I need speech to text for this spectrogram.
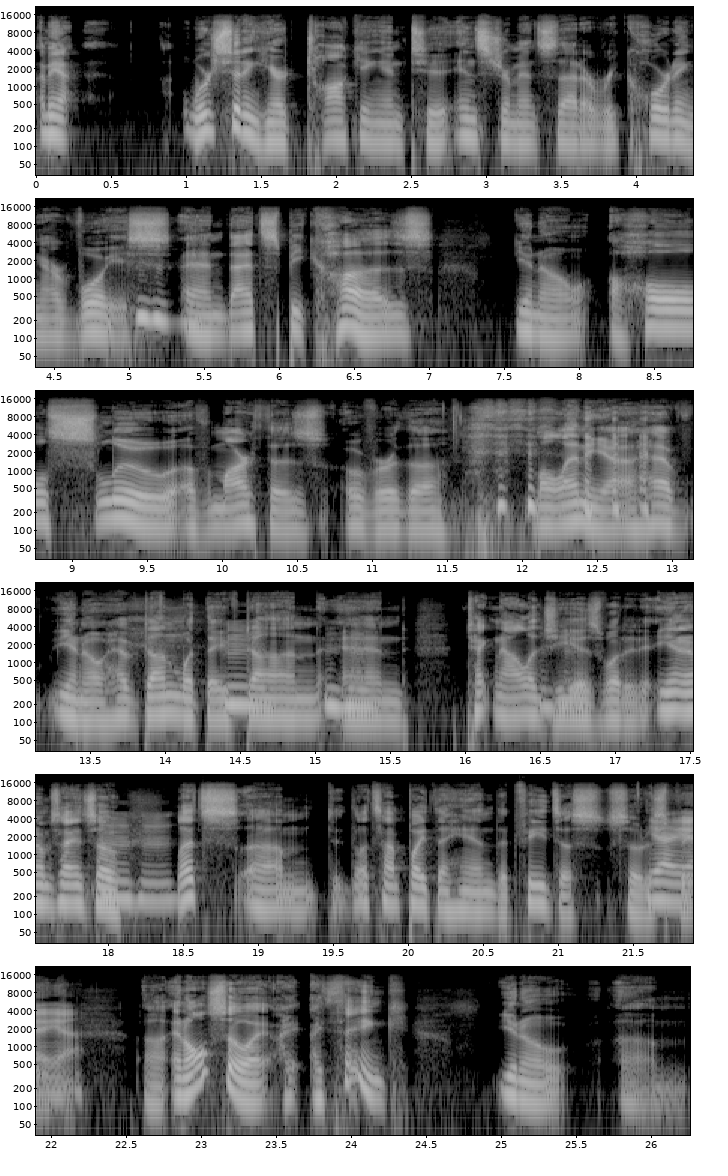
I mean. We're sitting here talking into instruments that are recording our voice, and that's because you know, a whole slew of Marthas over the millennia have, you know, have done what they've Mm, done mhm. and technology Mhm. is what it is. You know what I'm saying? So let's um let's not bite the hand that feeds us, so to yeah, speak. yeah, yeah. Uh, and also I, I, I think, you know, um,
